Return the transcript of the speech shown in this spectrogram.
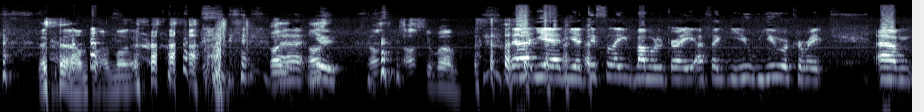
I'm not, I'm not, Uh, ask, you. ask, ask your mum. Uh, yeah, yeah, definitely. Mum would agree. I think you you were correct. Um,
